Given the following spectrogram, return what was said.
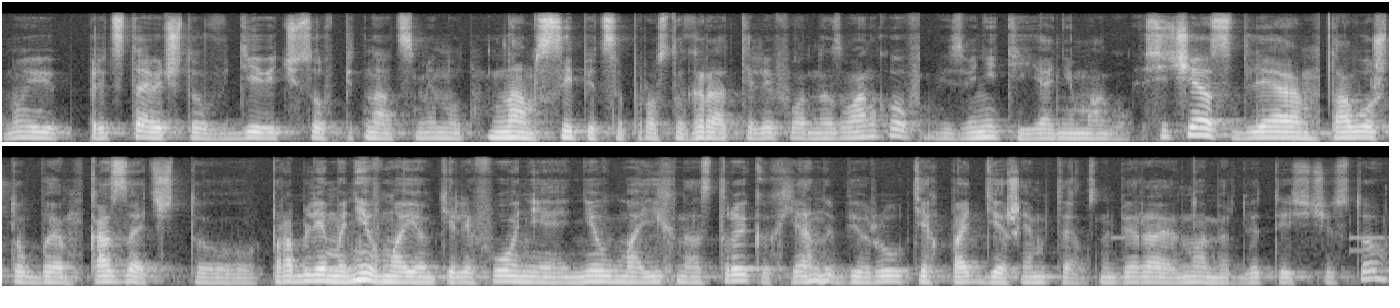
Ну и представить, что в 9 часов 15 минут нам сыпется просто град телефонных звонков, извините, я не могу. Сейчас для того, чтобы показать, что проблема не в моем телефоне, не в моих настройках, я наберу техподдержку МТЛ. Набираю номер 2100,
